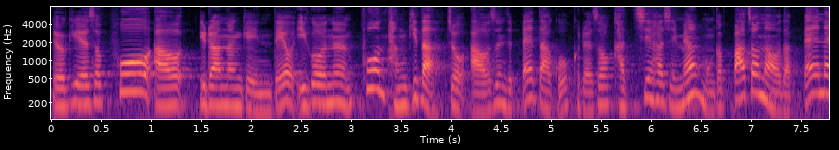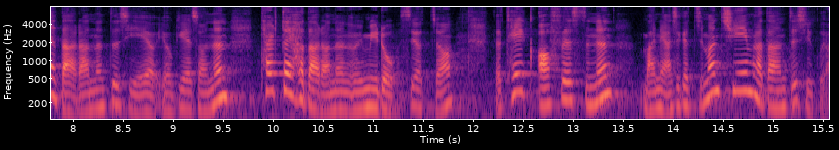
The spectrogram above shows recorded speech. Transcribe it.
여기에서 pull out이라는 게 있는데요. 이거는 pull은 당기다죠. out은 이제 빼다고. 그래서 같이 하시면 뭔가 빠져나오다, 빼내다라는 뜻이에요. 여기에서는 탈퇴하다라는 의미로 쓰였죠. take office는 많이 아시겠지만 취임하다는 뜻이고요.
